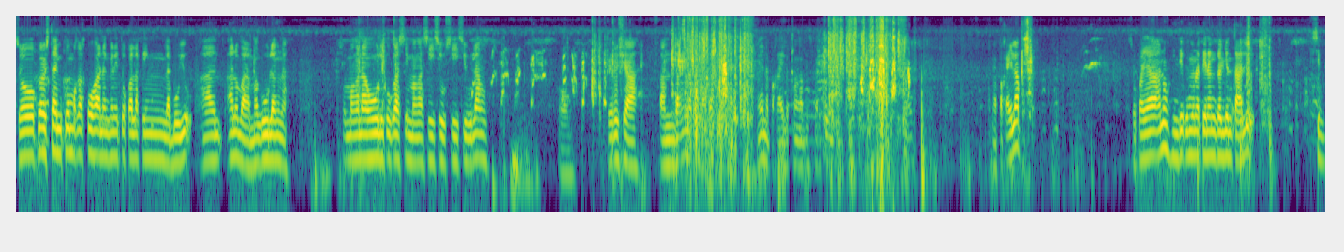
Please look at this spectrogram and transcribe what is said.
So, first time kong makakuha ng ganito kalaking labuyo. Ah, ano ba, magulang na. So, mga nahuli ko kasi mga sisiw-sisiw lang. Oh. Pero siya, tandang na talaga. Ayun, napakailap mga kadiskarte. Oh. Napakailap. So kaya ano, hindi ko muna tinanggal yung tali. Kasi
